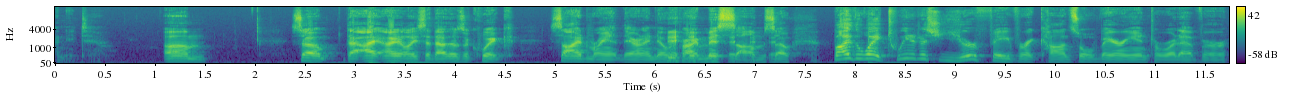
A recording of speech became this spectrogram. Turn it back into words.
I need to. Um, so that I, I like I said that was a quick side rant there, and I know we probably missed some. So, by the way, tweet tweeted us your favorite console variant or whatever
